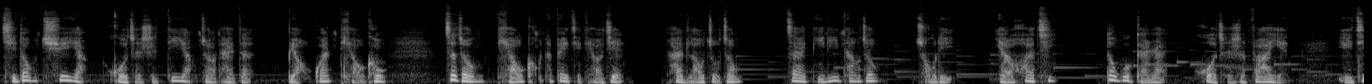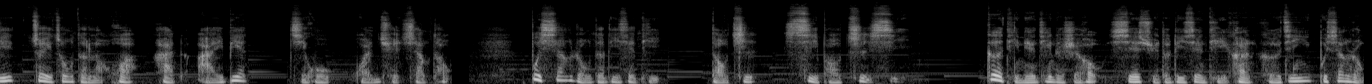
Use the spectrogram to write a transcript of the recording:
启动缺氧或者是低氧状态的表观调控。这种调控的背景条件和老祖宗在泥泞当中处理氧化氢、动物感染或者是发炎，以及最终的老化和癌变几乎完全相同。不相容的粒线体导致细胞窒息。个体年轻的时候，些许的粒线体和核基因不相容，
